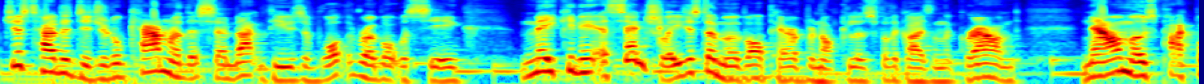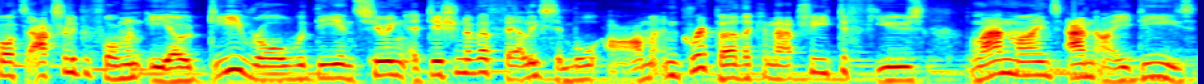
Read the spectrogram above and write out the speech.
just had a digital camera that sent back views of what the robot was seeing, making it essentially just a mobile pair of binoculars for the guys on the ground. Now, most PackBots actually perform an EOD role with the ensuing addition of a fairly simple arm and gripper that can actually defuse landmines and IEDs.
